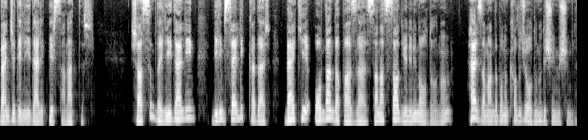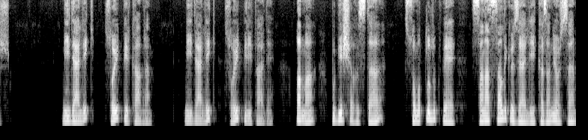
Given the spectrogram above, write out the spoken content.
bence de liderlik bir sanattır. Şahsım da liderliğin bilimsellik kadar belki ondan da fazla sanatsal yönünün olduğunu, her zaman da bunun kalıcı olduğunu düşünmüşümdür. Liderlik soyut bir kavram. Liderlik soyut bir ifade. Ama bu bir şahısta somutluluk ve sanatsallık özelliği kazanıyorsa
